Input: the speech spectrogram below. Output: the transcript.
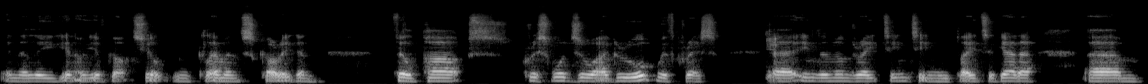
in the league. You know, you've got Shilton, Clemence, Corrigan, Phil Parkes, Chris Woods, who I grew up with, Chris, yeah. uh, England under 18 team, we played together. Um,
